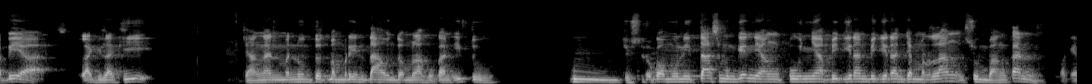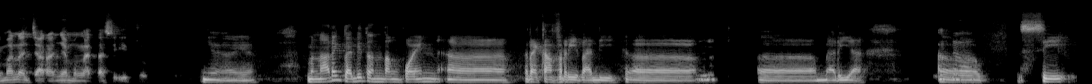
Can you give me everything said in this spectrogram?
tapi ya lagi-lagi jangan menuntut pemerintah untuk melakukan itu. Hmm. Justru komunitas mungkin yang punya pikiran-pikiran cemerlang sumbangkan bagaimana caranya mengatasi itu. Ya, ya. Menarik tadi tentang poin uh, recovery tadi, uh, uh, Mbak Ria. Uh, si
